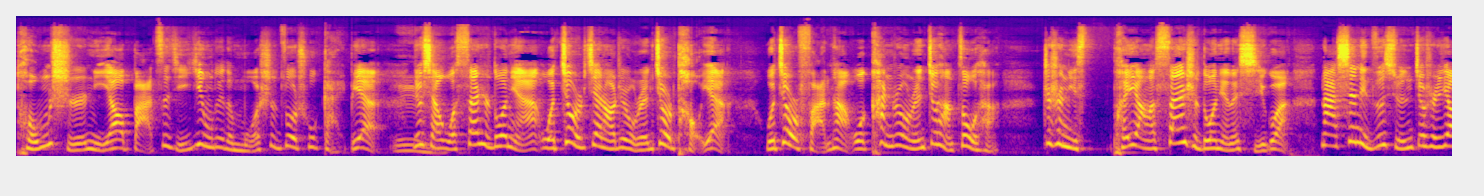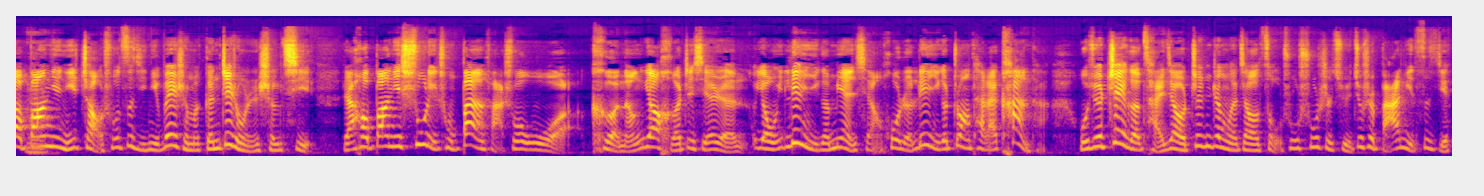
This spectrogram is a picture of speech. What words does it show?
同时你要把自己应对的模式做出改变。你就想，我三十多年，我就是见到这种人就是讨厌，我就是烦他，我看这种人就想揍他，这是你。培养了三十多年的习惯，那心理咨询就是要帮你，你找出自己你为什么跟这种人生气，然后帮你梳理出办法，说我可能要和这些人用另一个面相或者另一个状态来看他。我觉得这个才叫真正的叫走出舒适区，就是把你自己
